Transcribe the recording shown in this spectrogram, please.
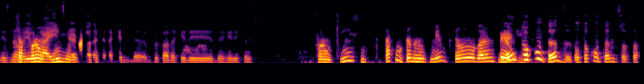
Eles não Já iam foram cair 15? por causa daquele, por causa daquele, daquele coisa. Foram 15? Tá contando comigo? Porque eu agora me perdi. Não tô contando, não tô contando. Só tô...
